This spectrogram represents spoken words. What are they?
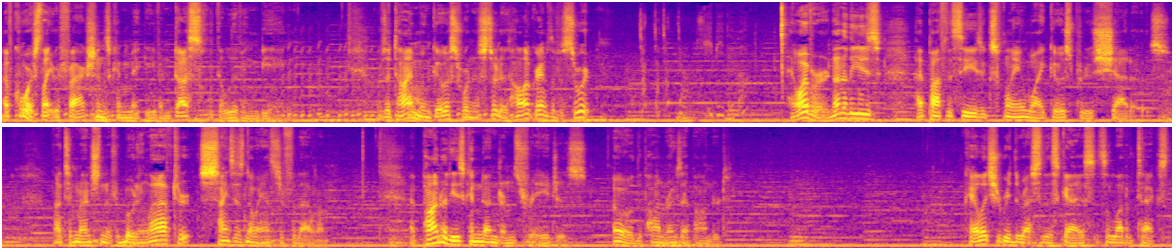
Of course, light refractions can make even dust like a living being. There was a time when ghosts were understood as holograms of a sort. However, none of these hypotheses explain why ghosts produce shadows. Not to mention the foreboding laughter, science has no answer for that one. I pondered these conundrums for ages. Oh, the ponderings I pondered. Okay, I'll let you read the rest of this, guys. It's a lot of text.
